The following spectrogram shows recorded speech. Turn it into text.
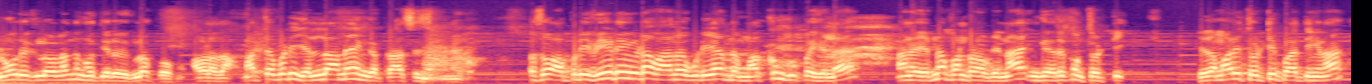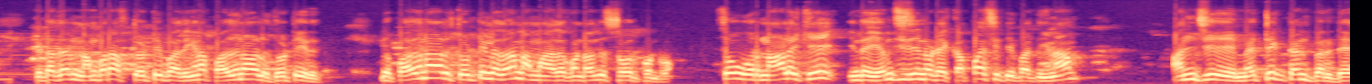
நூறு கிலோலேருந்து நூற்றி இருபது கிலோ போகும். அவ்வளோதான் மற்றபடி எல்லாமே இங்கே ப்ராசஸ் பண்ணிடுறோம். ஸோ அப்படி வீடு வீடாக வாங்கக்கூடிய அந்த மக்கும் குப்பைகளை நாங்கள் என்ன பண்ணுறோம் அப்படின்னா இங்கே இருக்கும் தொட்டி. இதை மாதிரி தொட்டி பார்த்தீங்கன்னா கிட்டத்தட்ட நம்பர் ஆஃப் தொட்டி பார்த்தீங்கன்னா பதினாலு தொட்டி இருக்கு. இந்த பதினாலு தொட்டியில் தான் நம்ம அதை கொண்டு வந்து ஸ்டோர் பண்ணுறோம் ஸோ ஒரு நாளைக்கு இந்த எம்சிசினுடைய கெப்பாசிட்டி பார்த்தீங்கன்னா அஞ்சு மெட்ரிக் டன் பெர் டே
